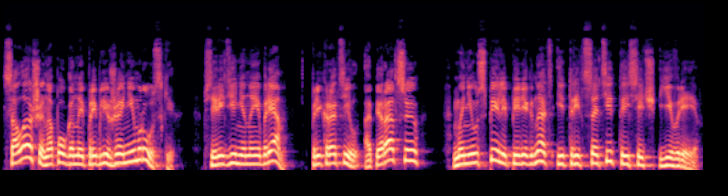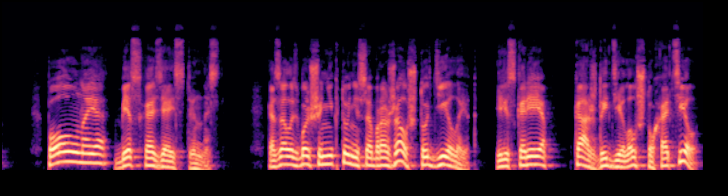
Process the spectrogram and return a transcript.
Салаши, напуганный приближением русских, в середине ноября прекратил операцию – мы не успели перегнать и 30 тысяч евреев. Полная бесхозяйственность. Казалось, больше никто не соображал, что делает, или скорее, каждый делал, что хотел,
